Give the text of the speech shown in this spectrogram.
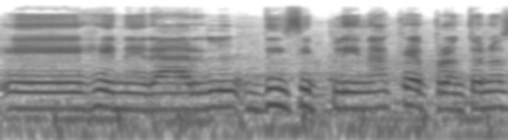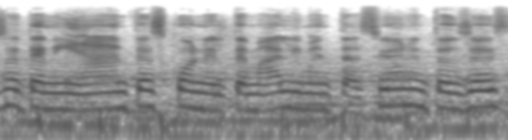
eh, generar disciplina que de pronto no se tenía antes con el tema de alimentación. Entonces,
